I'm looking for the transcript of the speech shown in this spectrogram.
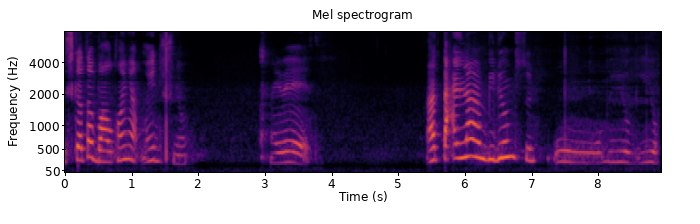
Üst kata balkon yapmayı düşünüyorum. Evet. Hatta Allah biliyor musun? Oo büyüyor büyüyor.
